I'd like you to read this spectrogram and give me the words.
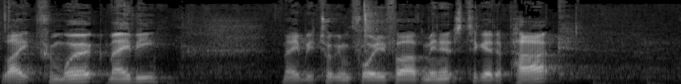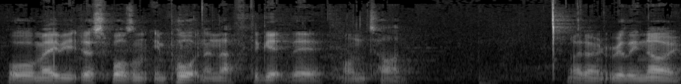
Late from work, maybe. Maybe it took him 45 minutes to get a park, or maybe it just wasn't important enough to get there on time. I don't really know.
